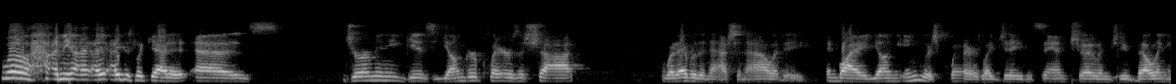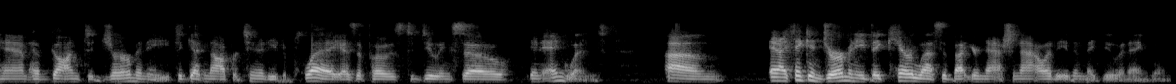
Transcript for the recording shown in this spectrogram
well, I mean, I, I just look at it as Germany gives younger players a shot, whatever the nationality, and why young English players like Jadon Sancho and Jude Bellingham have gone to Germany to get an opportunity to play as opposed to doing so in England. Um, and I think in Germany they care less about your nationality than they do in England.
